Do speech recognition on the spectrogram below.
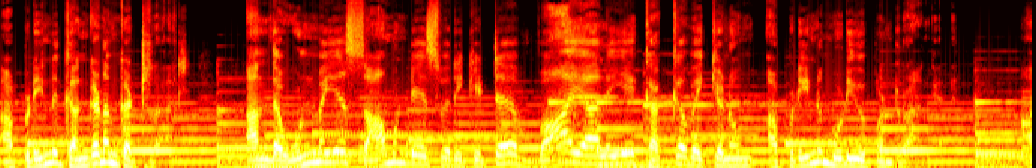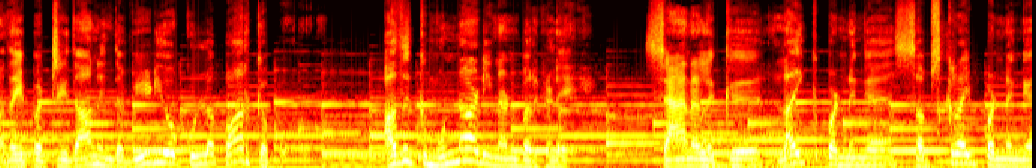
அப்படின்னு கங்கணம் கட்டுறார். அந்த உண்மையை சாமுண்டேஸ்வரி கிட்ட வாயாலேயே கக்க வைக்கணும் அப்படின்னு முடிவு பண்றாங்க. அதை பற்றி தான் இந்த வீடியோக்குள்ள பார்க்க போறோம். அதுக்கு முன்னாடி நண்பர்களே சேனலுக்கு லைக் பண்ணுங்க சப்ஸ்கிரைப் பண்ணுங்க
